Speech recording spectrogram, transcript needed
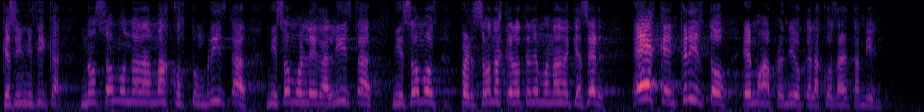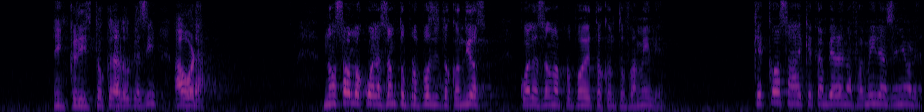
¿Qué significa? No somos nada más costumbristas, ni somos legalistas, ni somos personas que no tenemos nada que hacer. Es que en Cristo hemos aprendido que las cosas están bien. En Cristo, claro que sí. Ahora, no solo cuáles son tus propósitos con Dios, cuáles son los propósitos con tu familia. ¿Qué cosas hay que cambiar en la familia, señores?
